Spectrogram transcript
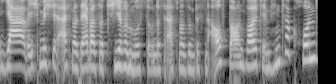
ja, ich mich erstmal selber sortieren musste und das erstmal so ein bisschen aufbauen wollte im Hintergrund.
